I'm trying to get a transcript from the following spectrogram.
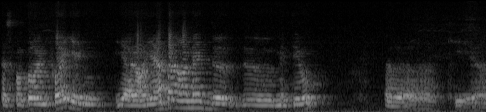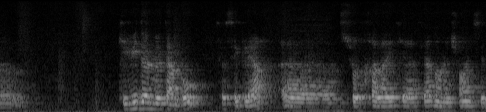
parce qu'encore une fois, il y, a y a, un paramètre de, météo euh, qui, lui donne le tempo, c'est clair, euh, sur le travail qu'il y a à faire dans les champs, etc.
